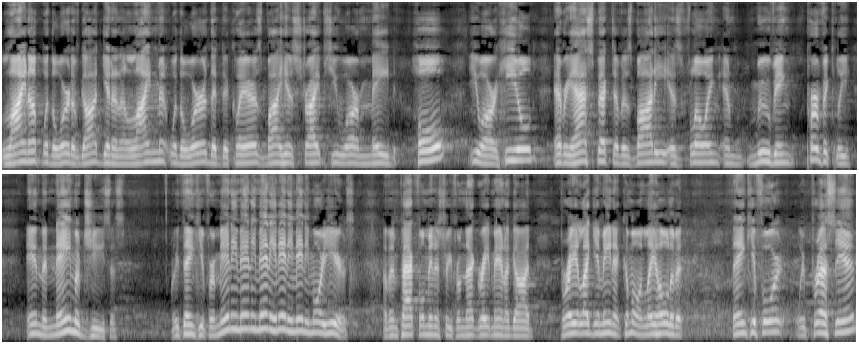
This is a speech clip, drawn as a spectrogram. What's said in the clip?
line up with the word of God. Get an alignment with the word that declares, by his stripes you are made whole you are healed. Every aspect of his body is flowing and moving perfectly in the name of Jesus. We thank you for many, many, many, many, many more years of impactful ministry from that great man of God. Pray it like you mean it. Come on, lay hold of it. Thank you for it. We press in.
